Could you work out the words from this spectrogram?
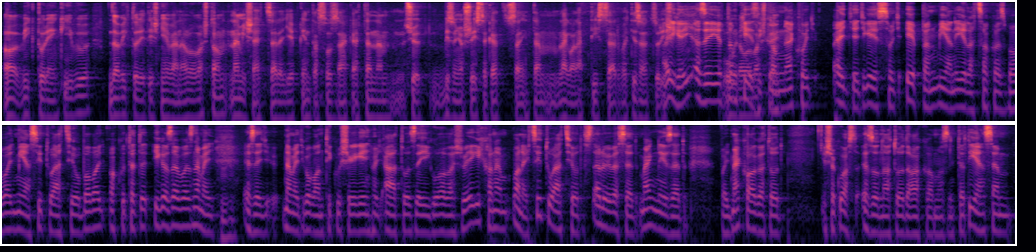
a Viktorén kívül, de a Viktorét is nyilván elolvastam, nem is egyszer egyébként azt hozzá kell tennem, sőt, bizonyos részeket szerintem legalább tízszer vagy tizenötször is Há, igen, ezért írtam kézikönyvnek, hogy egy-egy rész, hogy éppen milyen életszakaszban vagy, milyen szituációban vagy, akkor tehát igazából ez nem egy, uh-huh. ez egy, nem egy romantikus regény, hogy ától zéig olvas végig, hanem van egy szituációt, azt előveszed, megnézed, vagy meghallgatod, és akkor azt ezonnal tudod alkalmazni. Tehát ilyen szem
